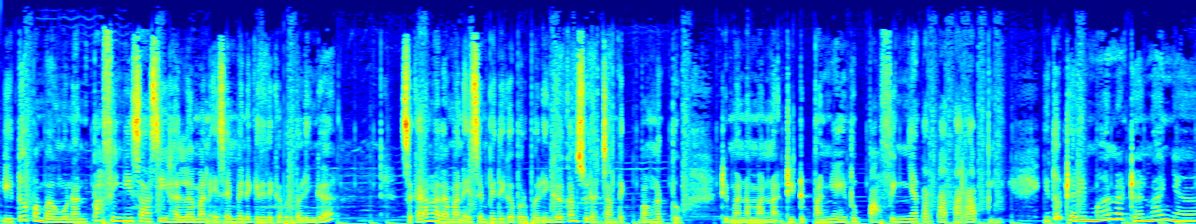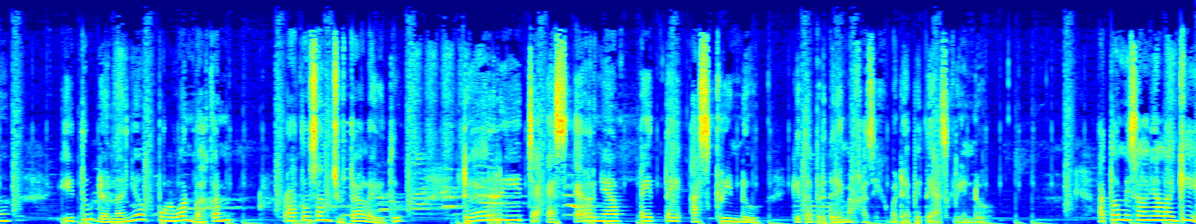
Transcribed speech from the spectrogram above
itu pembangunan pavingisasi halaman SMP Negeri 3 Purbalingga. Sekarang halaman SMP 3 Purbalingga kan sudah cantik banget tuh. Di mana-mana di depannya itu pavingnya tertata rapi. Itu dari mana dananya? Itu dananya puluhan bahkan ratusan juta lah itu dari CSR-nya PT Askrindo. Kita berterima kasih kepada PT Askrindo. Atau misalnya lagi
